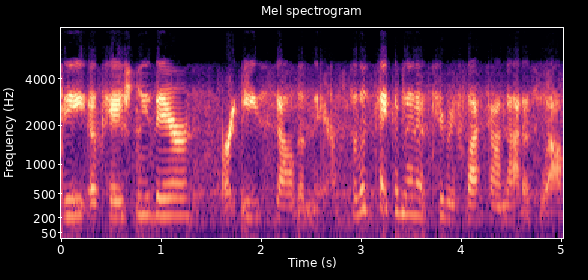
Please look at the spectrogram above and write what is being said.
D, occasionally there. Or E, seldom there. So let's take a minute to reflect on that as well.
